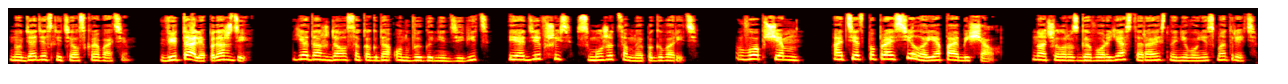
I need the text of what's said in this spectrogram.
но дядя слетел с кровати. «Виталий, подожди!» Я дождался, когда он выгонит девиц и, одевшись, сможет со мной поговорить. «В общем, отец попросил, а я пообещал». Начал разговор я, стараясь на него не смотреть.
